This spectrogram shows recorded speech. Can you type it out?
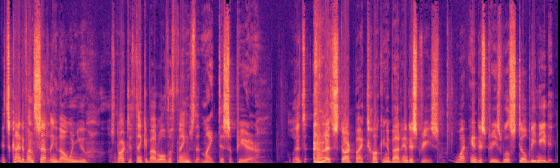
It's kind of unsettling, though, when you start to think about all the things that might disappear. Let's, let's start by talking about industries. What industries will still be needed?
